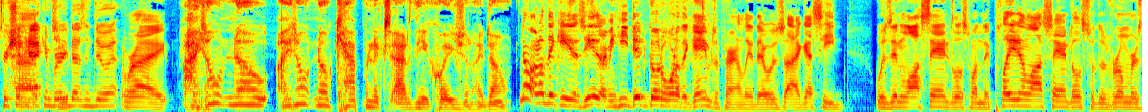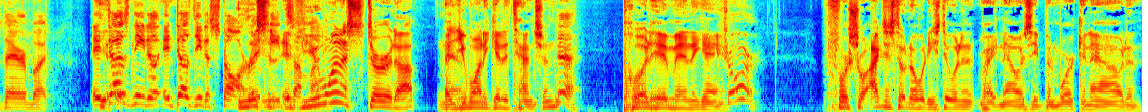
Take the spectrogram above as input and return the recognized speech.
Christian uh, Hackenberg to- doesn't do it. Right. I don't know. I don't know. Kaepernick's out of the equation. I don't. No, I don't think he is either. I mean, he did go to one of the games. Apparently, there was. I guess he was in Los Angeles when they played in Los Angeles. So there's rumors there, but it does need a. It does need a star. Listen, it needs if somebody. you want to stir it up Yeah. and you want to get attention, yeah, put him in the game. sure. For sure. I just don't know what he's doing right now. Has he been working out? And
